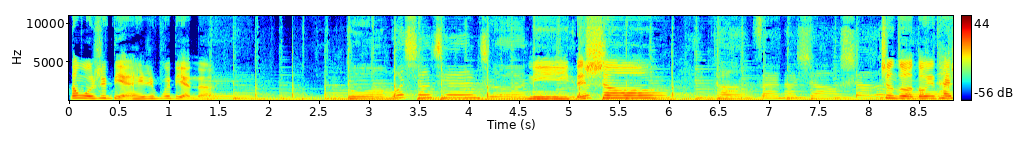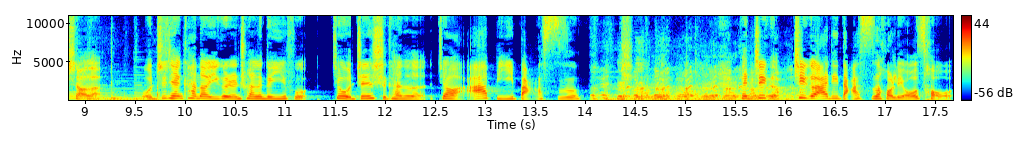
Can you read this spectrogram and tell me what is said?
那我是点还是不点呢？你的手，正宗的东西太少了。我之前看到一个人穿了个衣服，就我真实看到的，叫阿比巴斯。他这个这个阿迪达斯好潦草，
